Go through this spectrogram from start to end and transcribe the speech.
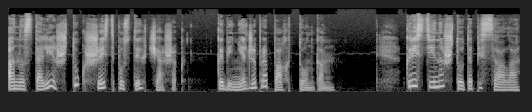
а на столе штук шесть пустых чашек. Кабинет же пропах тонком. Кристина что-то писала.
